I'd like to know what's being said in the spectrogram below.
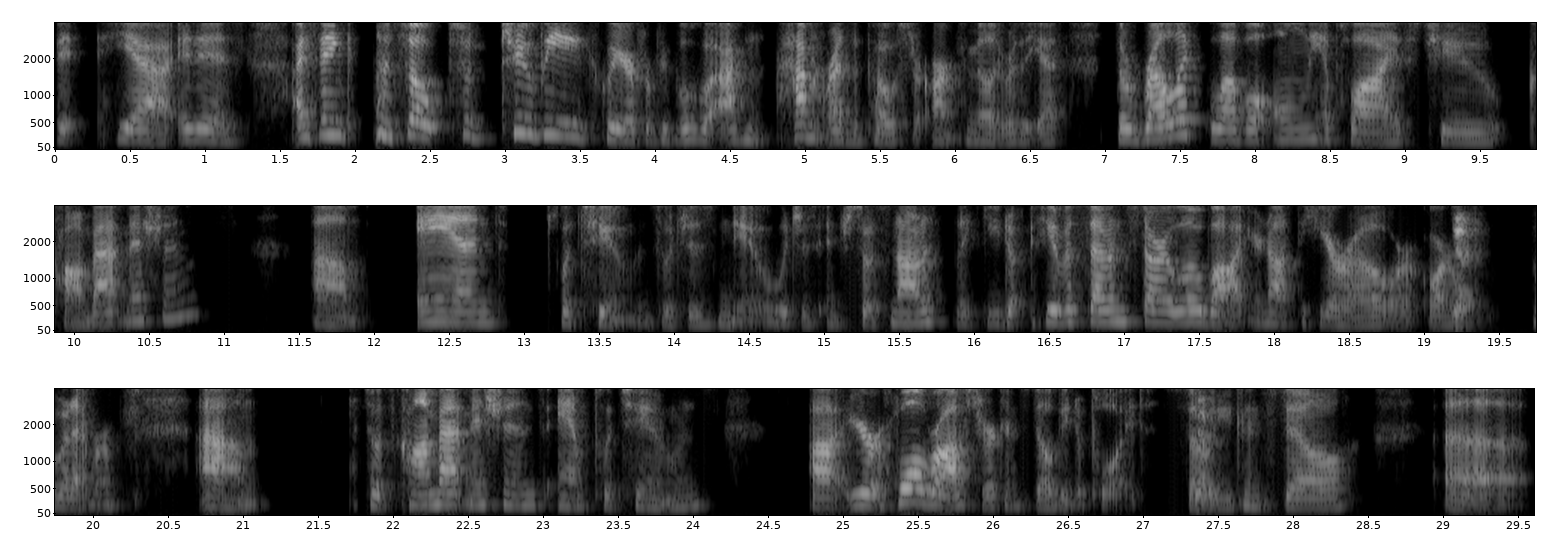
it, yeah, it is. I think so. So to be clear for people who haven't haven't read the post or aren't familiar with it yet, the relic level only applies to combat missions, um, and platoons, which is new, which is interesting. So it's not a, like you don't if you have a seven star lobot, you're not the hero or or yep. whatever. Um, so it's combat missions and platoons. Uh, your whole roster can still be deployed, so yep. you can still uh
